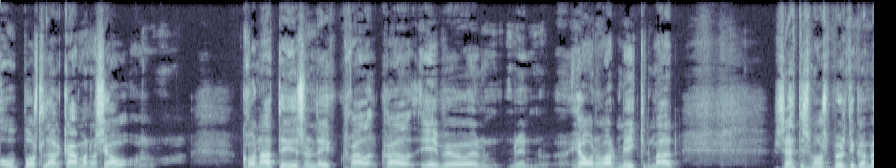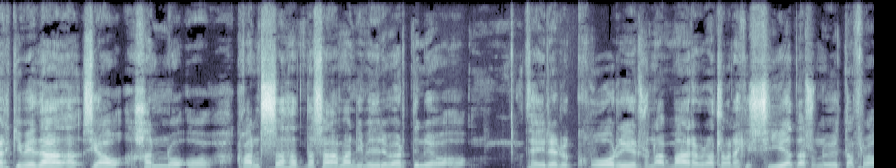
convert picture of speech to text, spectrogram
óbóðslega gaman að sjá konati í þessum leik hvað, hvað yfirvöðunin hjá hann var mikil. Maður setti smá spurningamerki við það að sjá hann og, og kvansa þarna saman í miðri vördinu og, og þeir eru hvorir svona, maður hefur allavega ekki séð það svona utanfrá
